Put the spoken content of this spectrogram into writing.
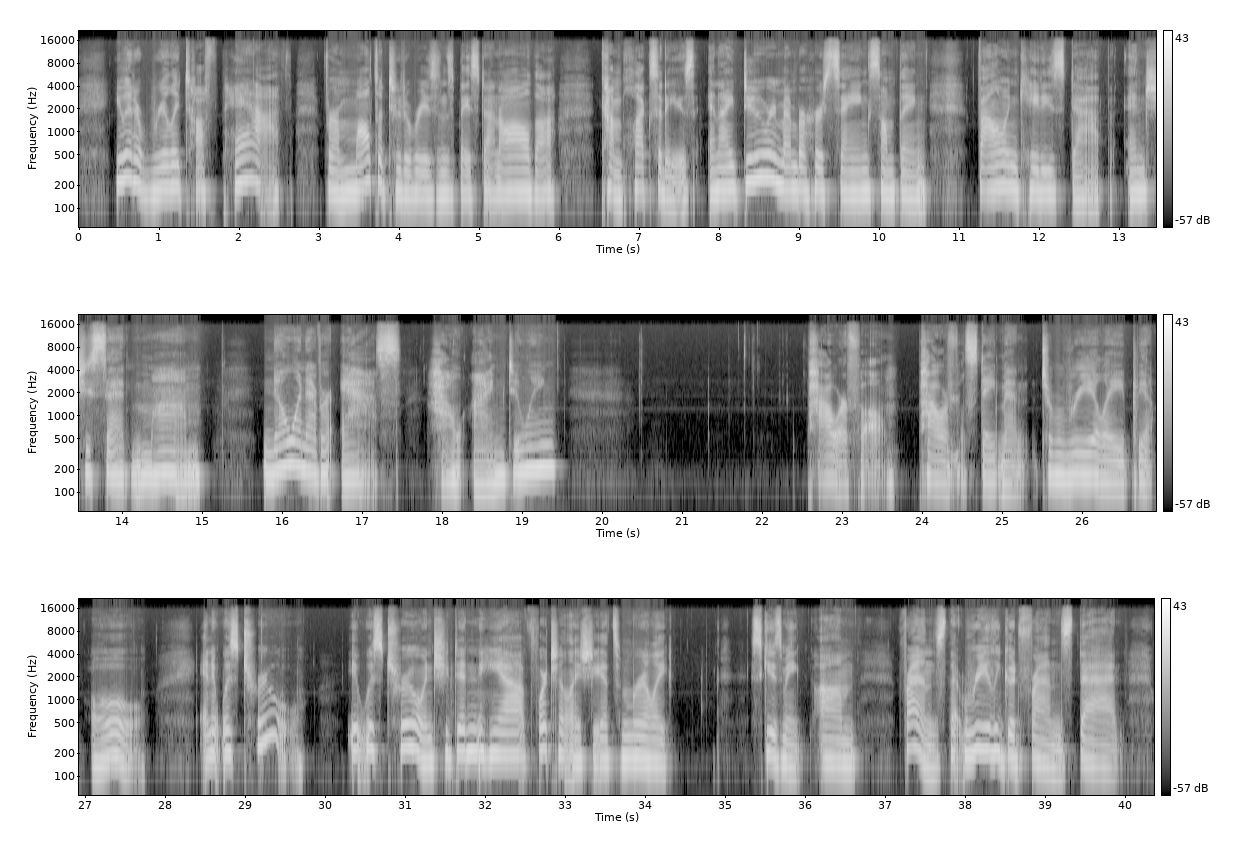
you had a really tough path for a multitude of reasons based on all the complexities. And I do remember her saying something following Katie's death. And she said, Mom, no one ever asks how I'm doing. Powerful, powerful statement to really be, oh, and it was true. It was true. And she didn't have, fortunately, she had some really excuse me, um, friends that really good friends that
